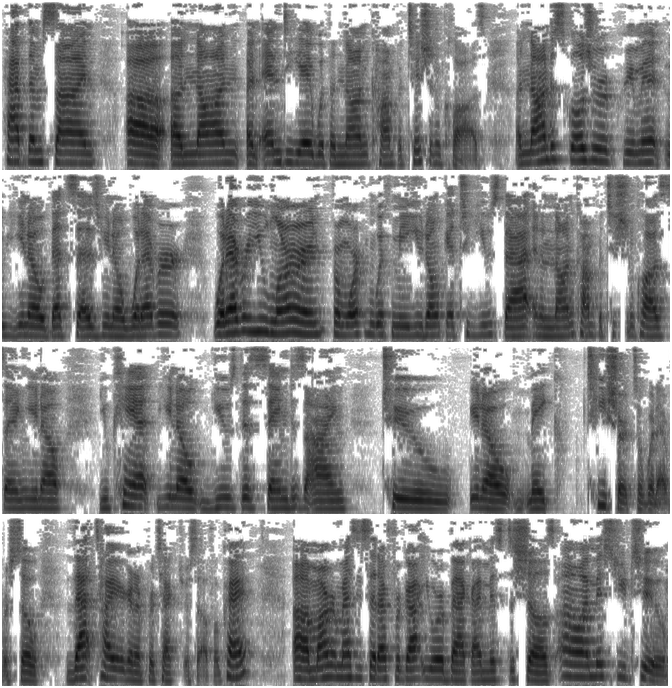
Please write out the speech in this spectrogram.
have them sign uh, a non an NDA with a non competition clause, a non disclosure agreement. You know that says you know whatever whatever you learn from working with me, you don't get to use that, and a non competition clause saying you know you can't you know use this same design to you know make t-shirts or whatever. So that's how you're going to protect yourself. Okay. Uh, Margaret Massey said, I forgot you were back. I missed the shows. Oh, I missed you too.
